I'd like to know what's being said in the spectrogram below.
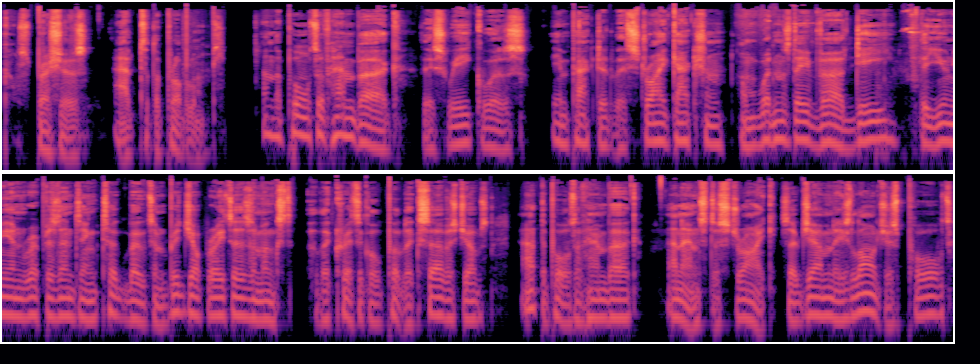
cost pressures add to the problems. And the port of Hamburg this week was impacted with strike action. On Wednesday, Verdi, the union representing tugboat and bridge operators, amongst other critical public service jobs at the port of Hamburg, announced a strike. So Germany's largest port,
